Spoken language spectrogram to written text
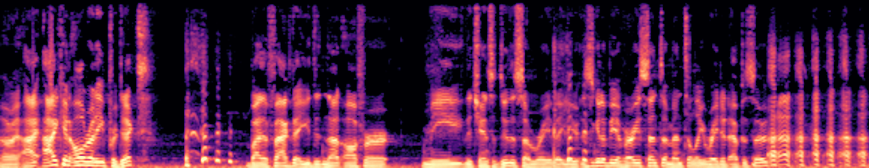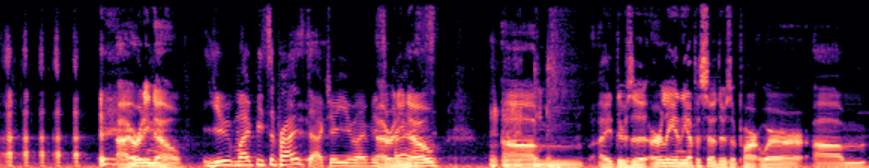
All right. I, I can already predict by the fact that you did not offer me the chance to do the summary that you this is going to be a very sentimentally rated episode. I already know. You might be surprised, Doctor. You might be I already know. Um, I, there's a early in the episode. There's a part where um,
